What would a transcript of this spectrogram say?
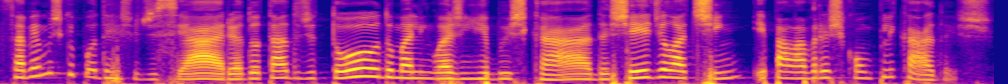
sabemos que o Poder Judiciário é dotado de toda uma linguagem rebuscada, cheia de latim e palavras complicadas.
